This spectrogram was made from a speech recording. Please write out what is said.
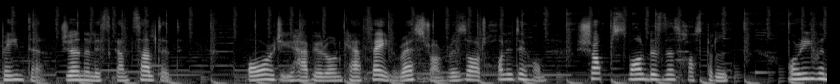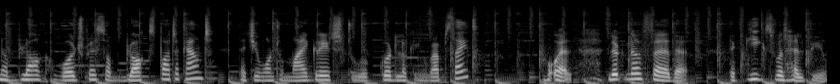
painter, journalist, consultant? Or do you have your own cafe, restaurant, resort, holiday home, shop, small business, hospital, or even a blog, WordPress, or Blogspot account that you want to migrate to a good looking website? Well, look no further. The geeks will help you,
